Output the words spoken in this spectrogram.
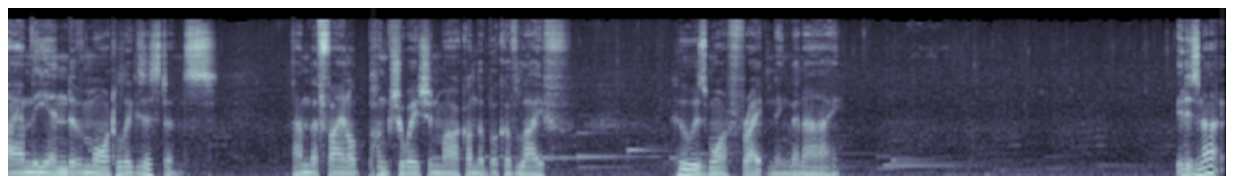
I am the end of mortal existence. I'm the final punctuation mark on the book of life. Who is more frightening than I? It is not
